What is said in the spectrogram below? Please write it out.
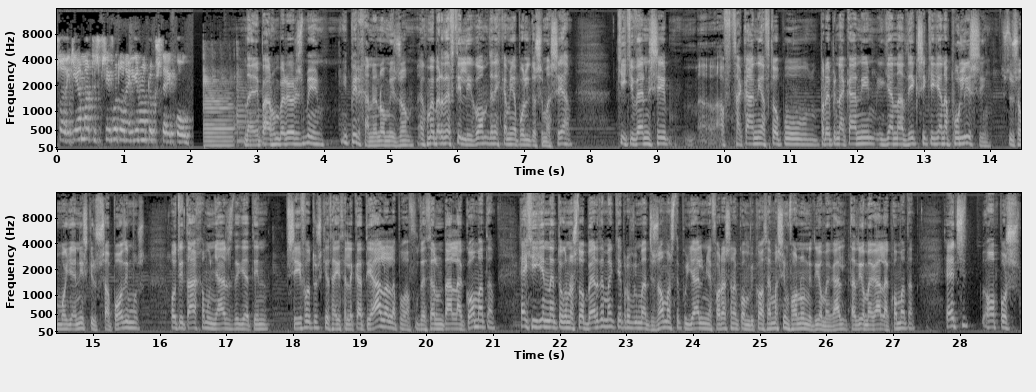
στο δικαίωμα της ψήφου των Ελλήνων του εξωτερικού. Δεν υπάρχουν περιορισμοί. Υπήρχαν νομίζω. Έχουμε μπερδευτεί λίγο, δεν έχει καμία απολύτως σημασία. Και η κυβέρνηση ε, θα κάνει αυτό που πρέπει να κάνει για να δείξει και για να πουλήσει στους ομογενείς και στους απόδημους ότι τάχα μου νοιάζεται για την ψήφο τους και θα ήθελε κάτι άλλο, αλλά που αφού δεν θέλουν τα άλλα κόμματα, έχει γίνει το γνωστό μπέρδεμα και προβληματιζόμαστε που για άλλη μια φορά σε ένα κομβικό θέμα συμφωνούν οι δύο μεγάλοι, τα δύο μεγάλα κόμματα. Έτσι, όπως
